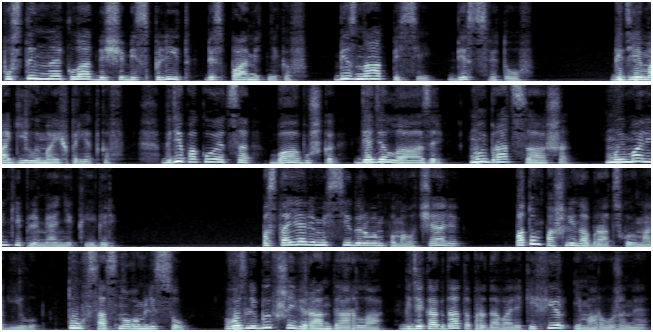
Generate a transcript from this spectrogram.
пустынное кладбище без плит, без памятников, без надписей, без цветов. Где могилы моих предков? Где покоятся бабушка, дядя Лазарь, мой брат Саша, мой маленький племянник Игорь. Постояли мы с Сидоровым, помолчали, потом пошли на братскую могилу, ту в сосновом лесу, возле бывшей веранды Орла, где когда-то продавали кефир и мороженое,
